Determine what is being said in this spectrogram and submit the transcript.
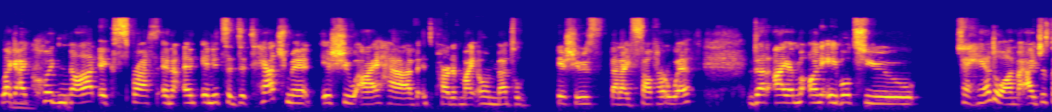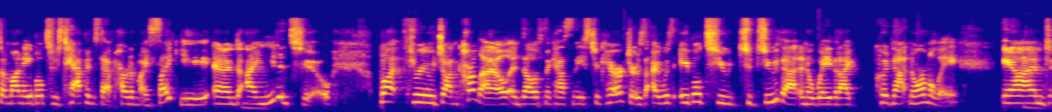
Like I mm. could not express, and, and, and it's a detachment issue I have. It's part of my own mental issues that I suffer with that I am unable to to handle on my i just am unable to tap into that part of my psyche and i mm-hmm. needed to but through john carlisle and dallas mckesson these two characters i was able to to do that in a way that i could not normally and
